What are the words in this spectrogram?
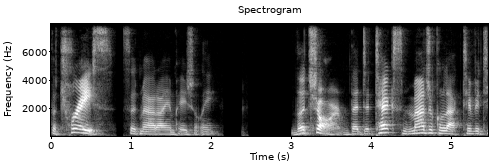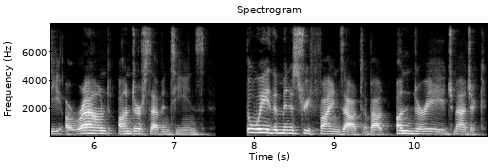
the trace, said Mad Eye impatiently. The charm that detects magical activity around under 17s. The way the ministry finds out about underage magic.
